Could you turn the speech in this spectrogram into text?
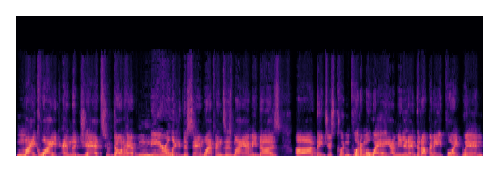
Mike White and the Jets, who don't have nearly the same weapons as Miami does, uh, they just couldn't put them away. I mean, it ended up an eight point win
